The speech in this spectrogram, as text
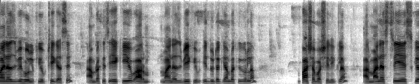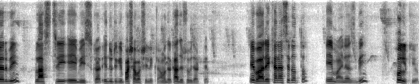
minus B whole cube ঠিক আছে? আমরা কিছু এ কিউব আর মাইনাস বি কিউব এই দুটোকে আমরা কী করলাম? পাশাপাশি লিখলাম। আর minus three A square B plus three A B square এই দুটোকে পাশাপাশি লিখলাম আমাদের কাজের সুবিধার্থে। এবার এখানে আছে কত? A minus B whole cube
